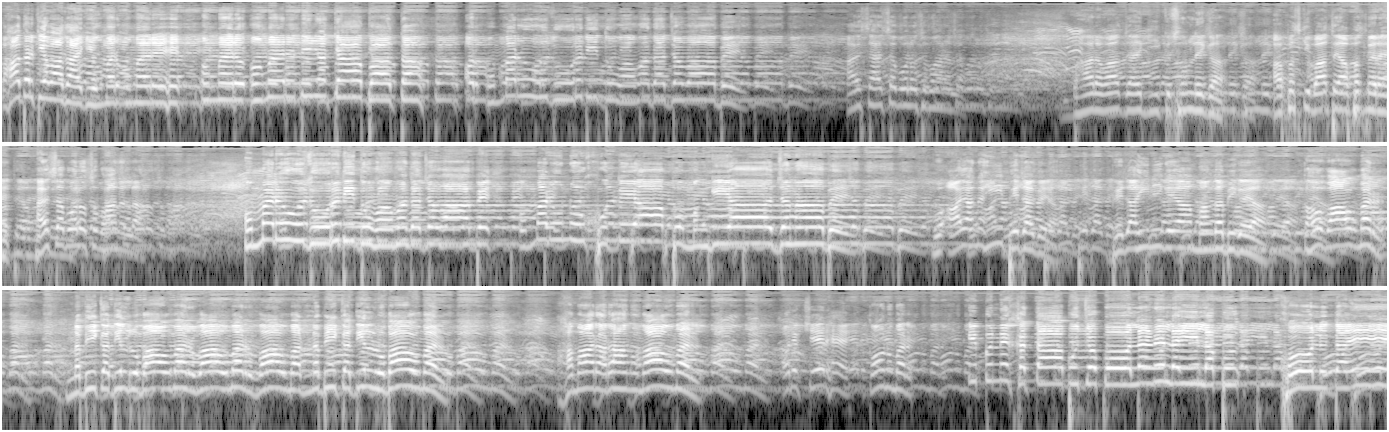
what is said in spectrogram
بہادر کی آواز آئے گی عمر عمر ہے عمر عمر دیا کیا باتا اور عمر حضور دی دعاواں دا جواب ہے۔ ایسا ایسا بولو سبحان اللہ۔ باہر آواز جائے گی کہ سن لے گا۔ آپس کی بات ہے آپس میں رہے۔ ایسا بولو سبحان اللہ۔ عمر حضور دی دعاواں دا جواب ہے۔ عمر انہوں خود آپ منگیا جناب۔ وہ آیا نہیں، بھیجا گیا۔ بھیجا ہی نہیں گیا، مانگا بھی گیا۔ کہو، واہ عمر، نبی کا دل ربا عمر، واہ عمر واہ عمر، نبی کا دل ربا عمر۔ ہمارا رہنما عمر۔ اور ایک شیر ہے، کون عمر؟ ابن خطاب جو بولن لئی لب، کھول دائیں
